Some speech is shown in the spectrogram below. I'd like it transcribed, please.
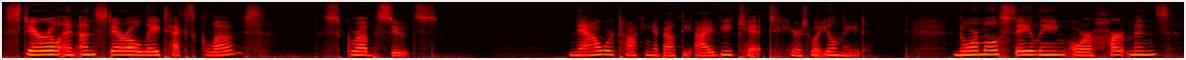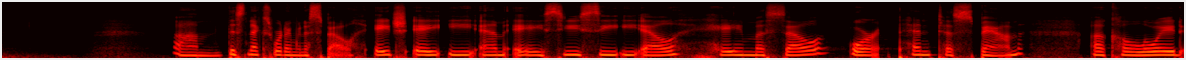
Sterile and unsterile latex gloves, scrub suits. Now we're talking about the IV kit. Here's what you'll need normal saline or Hartmann's. Um, this next word I'm going to spell H A E M A C C E L, Haemaccel or pentaspan, a colloid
